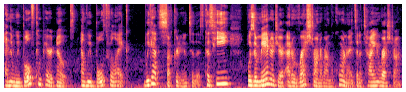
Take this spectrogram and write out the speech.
And then we both compared notes and we both were like, we got suckered into this because he was a manager at a restaurant around the corner. It's an Italian restaurant.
